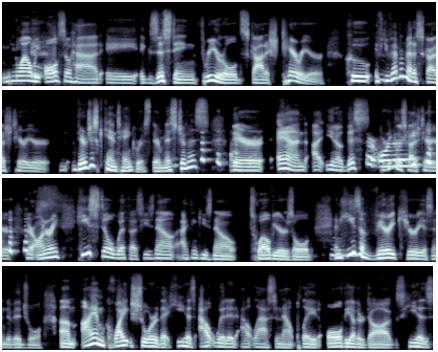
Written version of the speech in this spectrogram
Meanwhile, we also had a existing three-year-old Scottish Terrier who, if you've ever met a Scottish Terrier, they're just cantankerous. They're mischievous. they're and I, you know, this particular Scottish Terrier, they're ornery. He's still with us. He's now, I think he's now 12 years old and mm-hmm. he's a very curious individual um, i am quite sure that he has outwitted outlasted and outplayed all the other dogs he has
